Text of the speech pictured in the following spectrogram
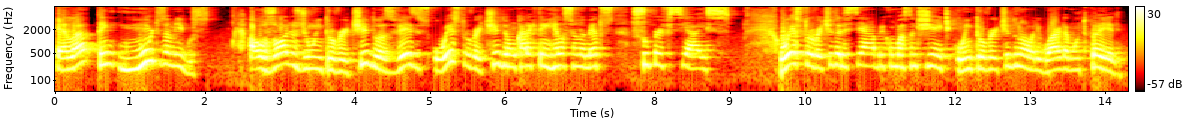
ela tem muitos amigos. Aos olhos de um introvertido, às vezes o extrovertido é um cara que tem relacionamentos superficiais. O extrovertido ele se abre com bastante gente, o introvertido não, ele guarda muito para ele.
